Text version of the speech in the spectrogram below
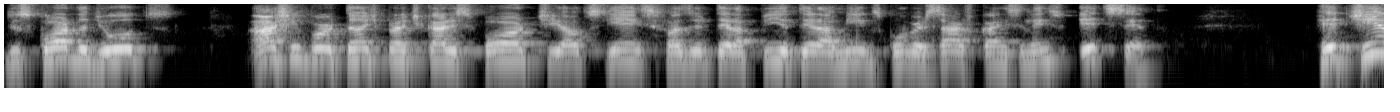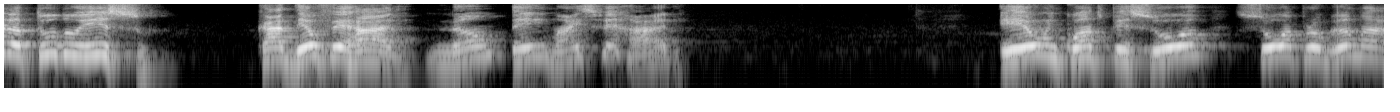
discorda de outros, Acha importante praticar esporte, autociência, fazer terapia, ter amigos, conversar, ficar em silêncio, etc. Retira tudo isso. Cadê o Ferrari? Não tem mais Ferrari. Eu, enquanto pessoa, sou a, programa,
